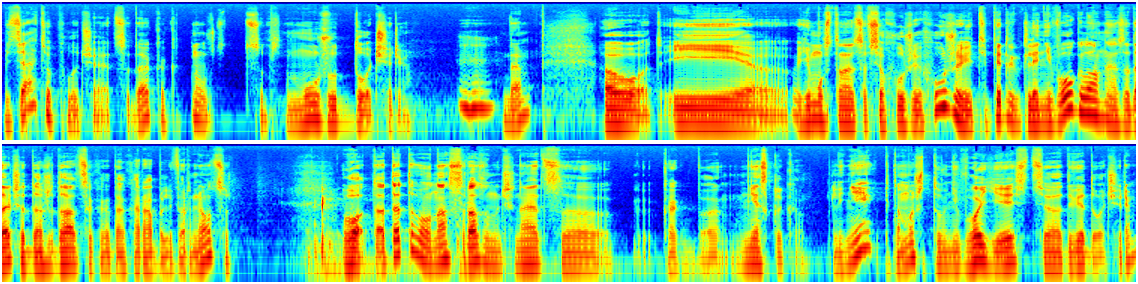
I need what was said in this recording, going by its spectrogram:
зятю, получается, да, как, ну, собственно, мужу дочери. Mm-hmm. Да? Вот. И ему становится все хуже и хуже, и теперь для него главная задача дождаться, когда корабль вернется, вот, от этого у нас сразу начинается как бы несколько линеек, потому что у него есть э, две дочери.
